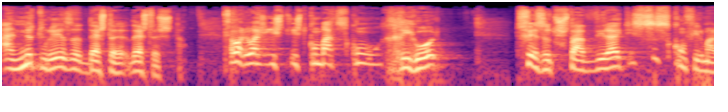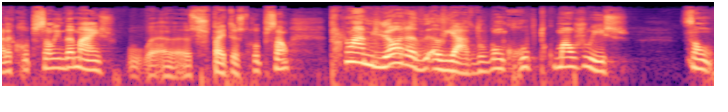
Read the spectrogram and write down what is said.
à natureza desta, desta gestão. Agora, eu acho que isto, isto combate-se com rigor, defesa do Estado de Direito e, se se confirmar a corrupção, ainda mais, as suspeitas de corrupção, porque não há melhor aliado do bom corrupto que o mau juiz. São,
